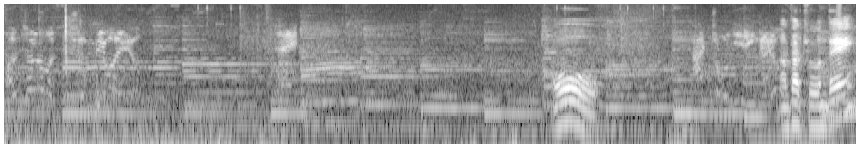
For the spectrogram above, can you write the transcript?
건설로만 준비 완료. 네, 오 안 좋은 일인가요? 안타 좋은데?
